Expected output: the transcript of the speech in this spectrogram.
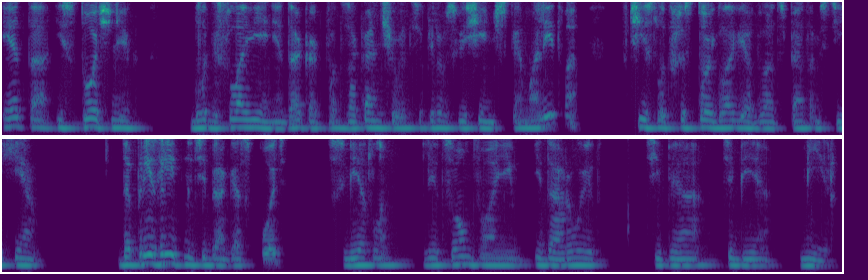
это источник благословения, да, как вот заканчивается первосвященническая молитва в числах в 6 главе, в 25 стихе. Да презрит на тебя Господь светлым лицом твоим и дарует тебя, тебе мир.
